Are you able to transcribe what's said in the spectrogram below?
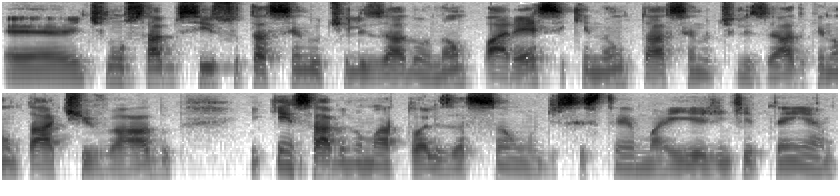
É, a gente não sabe se isso está sendo utilizado ou não, parece que não está sendo utilizado, que não está ativado, e quem sabe numa atualização de sistema aí a gente tenha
